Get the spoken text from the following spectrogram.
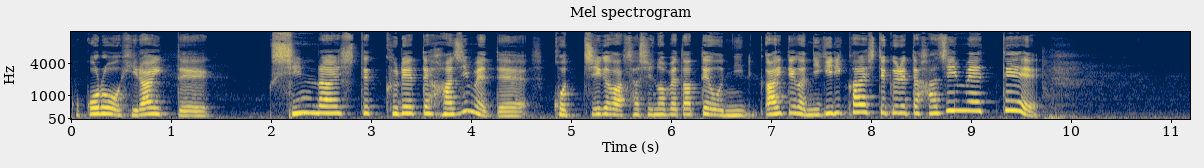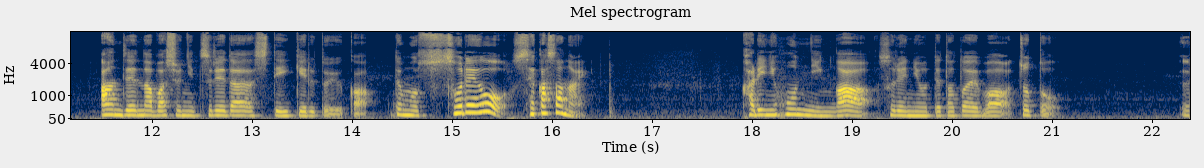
心を開いて信頼してくれて初めてこっちが差し伸べた手をに相手が握り返してくれて初めて安全な場所に連れ出していけるというかでもそれをせかさない。仮に本人がそれによって例えばちょっとうー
